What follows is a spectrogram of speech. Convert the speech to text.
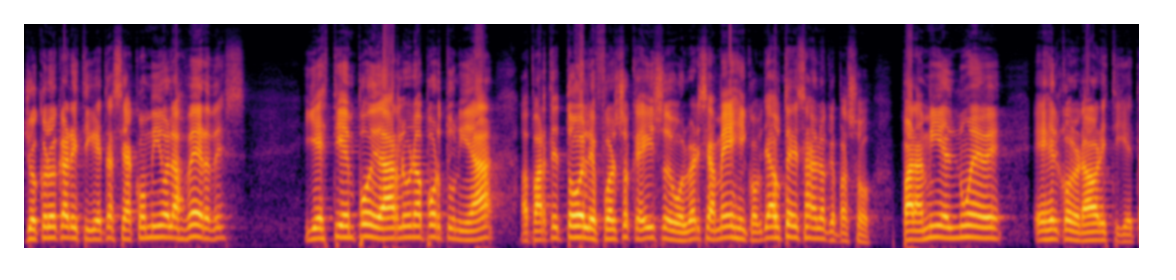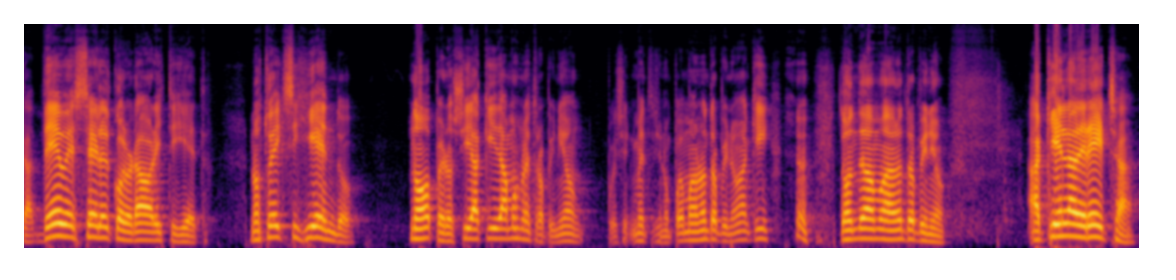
yo creo que Aristigueta se ha comido las verdes y es tiempo de darle una oportunidad, aparte de todo el esfuerzo que hizo de volverse a México. Ya ustedes saben lo que pasó. Para mí el 9 es el Colorado Aristigueta. Debe ser el Colorado Aristigueta. No estoy exigiendo, no, pero sí aquí damos nuestra opinión. Pues si, no podemos dar nuestra opinión aquí, ¿dónde vamos a dar nuestra opinión? Aquí en la derecha,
